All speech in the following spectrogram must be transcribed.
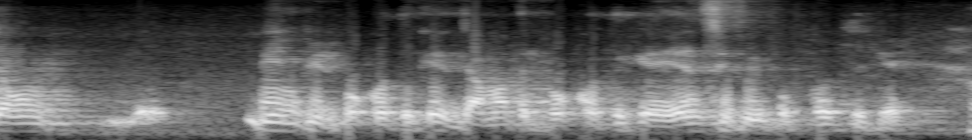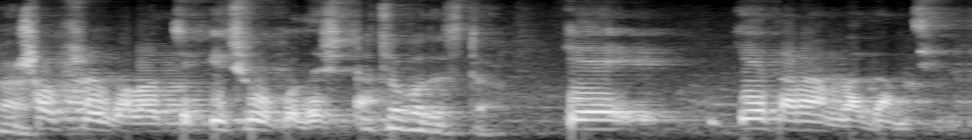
যেমন বিএনপির পক্ষ থেকে জামাতের পক্ষ থেকে এনসিপির পক্ষ থেকে হ্যাঁ। সবসময় বলা হচ্ছে কিছু উপদেষ্টা। কিছু উপদেশটা কে কে তারা আমরা জানছি না।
